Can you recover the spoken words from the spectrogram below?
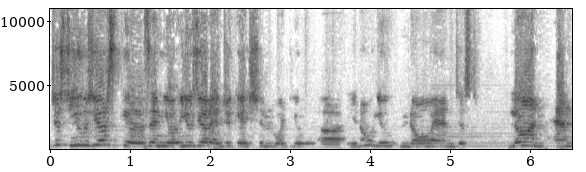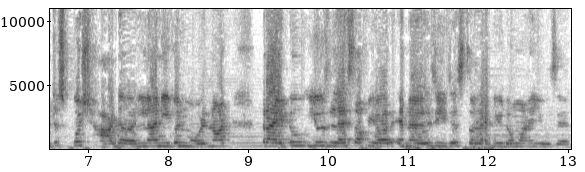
just use your skills and your use your education what you uh, you know you know and just learn and just push harder learn even more not try to use less of your energy just so that you don't want to use it.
